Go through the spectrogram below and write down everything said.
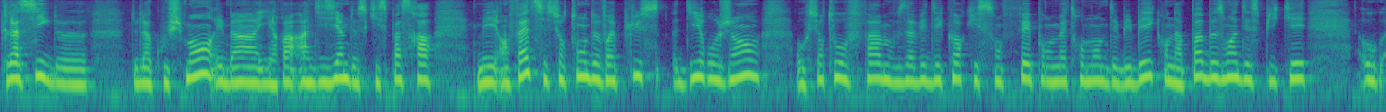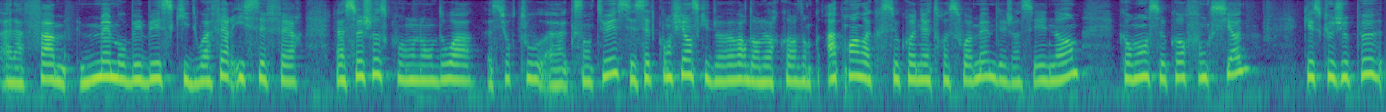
classique de, l'accouchement, eh ben, il y aura un dixième de ce qui se passera. Mais en fait, c'est surtout, on devrait plus dire aux gens, ou surtout aux femmes, vous avez des corps qui sont faits pour mettre au monde des bébés, qu'on n'a pas besoin d'expliquer à la femme, même au bébé, ce qu'il doit faire, il sait faire. La seule chose qu'on doit surtout accentuer, c'est cette confiance qu'ils doivent avoir dans leur corps. Donc, apprendre à se connaître soi-même, déjà, c'est énorme. Comment ce corps fonctionne Qu'est-ce que je peux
